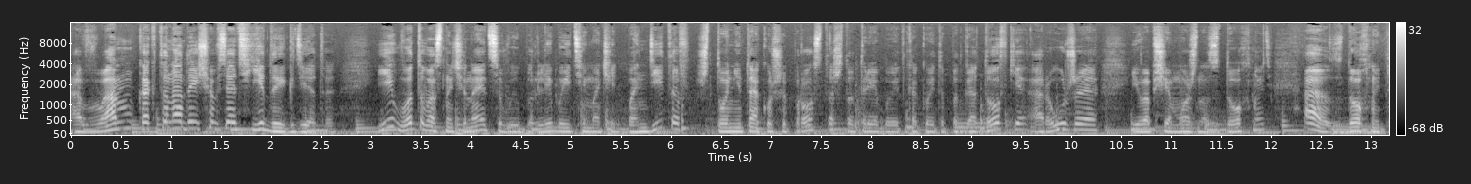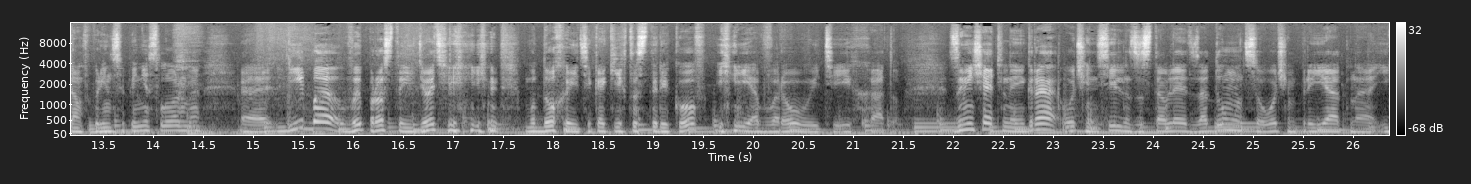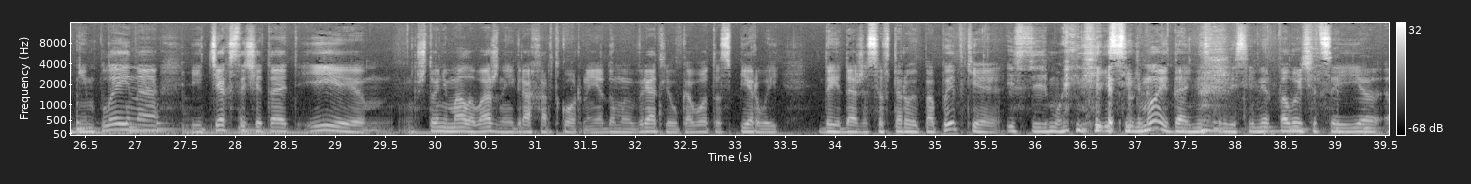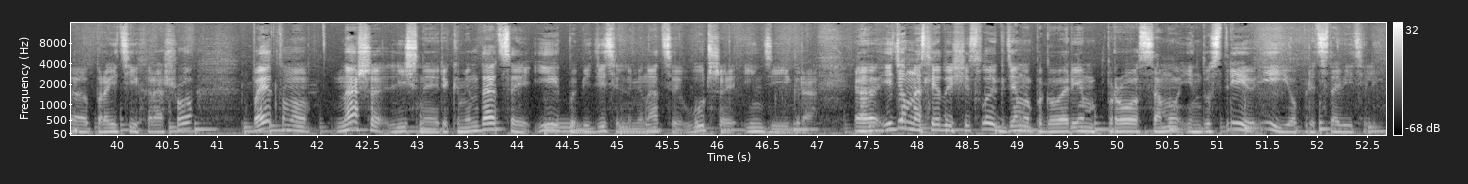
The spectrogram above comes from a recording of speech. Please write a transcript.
А вам как-то надо еще взять еды где-то. И вот у вас начинается выбор. Либо идти мочить бандитов, что не так уж и просто, что требует какой-то подготовки, оружия, и вообще можно сдохнуть. А сдохнуть там, в принципе, несложно. Э, Либо вы просто идете и мудохаете каких-то стариков и обворовываете их хату. Замечательная игра, очень сильно заставляет задуматься, очень приятно и геймплейно, и тексты читать, и что немаловажно, игра хардкорная. Я думаю, вряд ли у кого-то с первой, да и даже со второй попытки, Из седьмой. из седьмой, да, мистер Весемир, получится ее э, пройти хорошо. Поэтому наша личная рекомендация и победитель номинации «Лучшая инди-игра». Э, идем на следующий слой, где мы поговорим про саму индустрию и ее представителей.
